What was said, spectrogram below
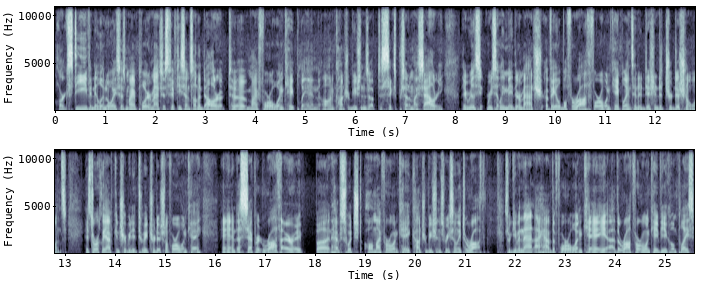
Clark Steve in Illinois says my employer matches 50 cents on the dollar to my 401k plan on contributions up to 6% of my salary. They re- recently made their match available for Roth 401k plans in addition to traditional ones. Historically, I've contributed to a traditional 401k and a separate Roth IRA, but have switched all my 401k contributions recently to Roth. So, given that I have the 401k, uh, the Roth 401k vehicle in place,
